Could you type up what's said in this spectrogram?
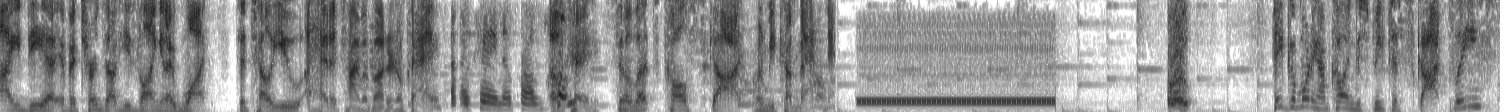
idea if it turns out he's lying and I want to tell you ahead of time about it, okay? Okay, no problem. Okay, so let's call Scott when we come back next. Hello, Hey, good morning. I'm calling to speak to Scott, please.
